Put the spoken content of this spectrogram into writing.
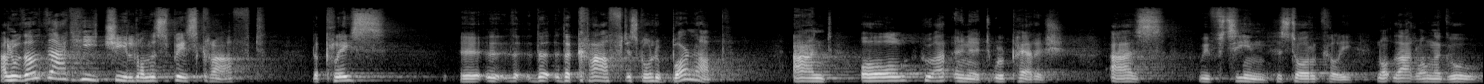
And without that heat shield on the spacecraft, the place, uh, the, the, the craft is going to burn up, and all who are in it will perish, as we've seen historically not that long ago.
